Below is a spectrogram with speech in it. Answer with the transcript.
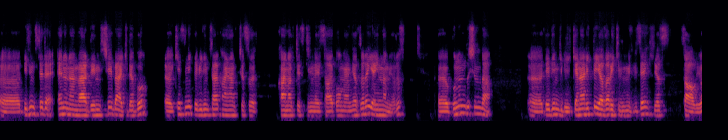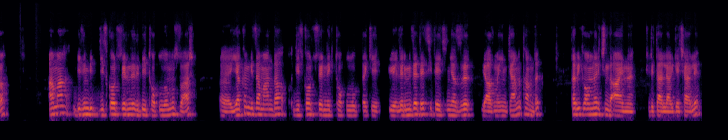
Ee, bizim sitede en önem verdiğimiz şey belki de bu. Ee, kesinlikle bilimsel kaynakçası, kaynakça stiline sahip olmayan yazılara yayınlamıyoruz. Ee, bunun dışında e, dediğim gibi genellikle yazar ekibimiz bize yazı sağlıyor. Ama bizim bir Discord üzerinde de bir topluluğumuz var. Ee, yakın bir zamanda Discord üzerindeki topluluktaki üyelerimize de site için yazı yazma imkanı tanıdık. Tabii ki onlar için de aynı kriterler geçerli.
